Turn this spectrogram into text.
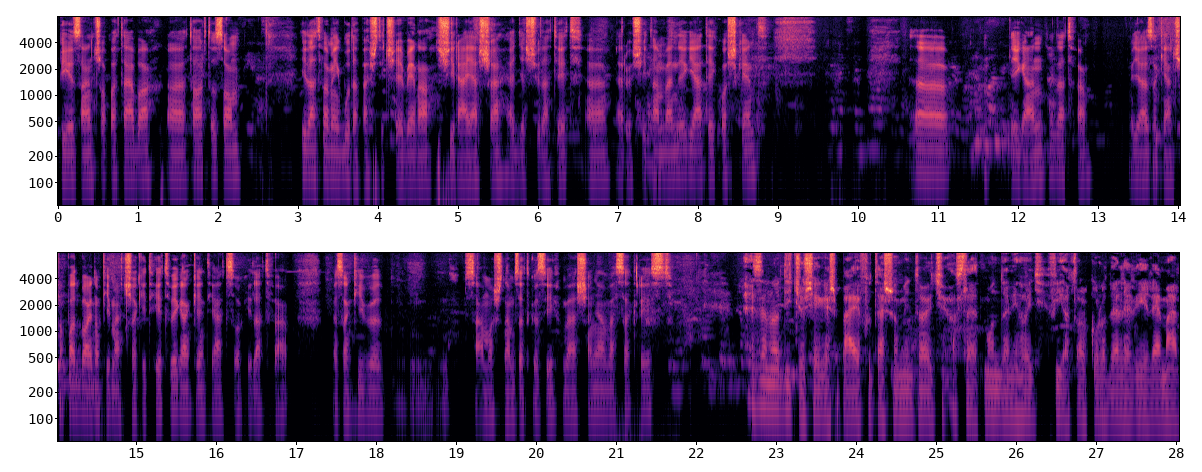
Pilzán csapatába tartozom, illetve még Budapesti Csébén a Sirályása Egyesületét erősítem vendégjátékosként. Uh, igen, illetve ugye ezek ilyen csapatbajnoki meccsek, itt hétvégenként játszok, illetve ezen kívül számos nemzetközi versenyen veszek részt. Ezen a dicsőséges pályafutáson, mint ahogy azt lehet mondani, hogy fiatal korod ellenére már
